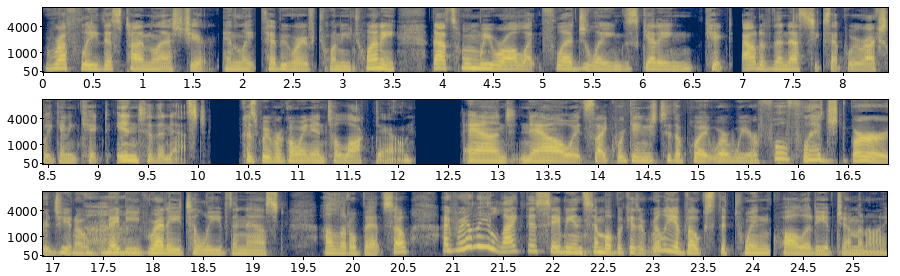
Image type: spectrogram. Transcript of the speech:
roughly this time last year in late February of 2020. That's when we were all like fledglings getting kicked out of the nest, except we were actually getting kicked into the nest because we were going into lockdown. And now it's like we're getting to the point where we are full fledged birds, you know, maybe ready to leave the nest a little bit. So I really like this Sabian symbol because it really evokes the twin quality of Gemini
